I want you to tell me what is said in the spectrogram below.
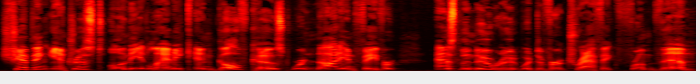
Shipping interests on the Atlantic and Gulf Coast were not in favor, as the new route would divert traffic from them.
